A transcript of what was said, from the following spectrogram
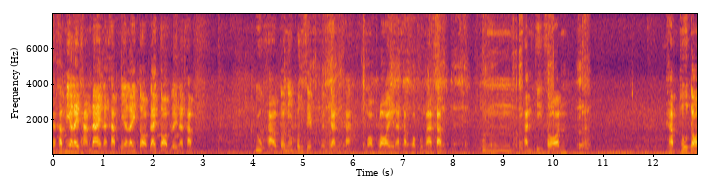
นะครับมีอะไรถามได้นะครับ มีอะไรตอบได้ตอบเลยนะครับ ดูข่าวตอนนี้เพิ่งเสร็จเหมือนกันค่ะ หมอพลอยนะครับ ขอบคุณมากครับ คุณพันธิสอน ครับสู้ต่อ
